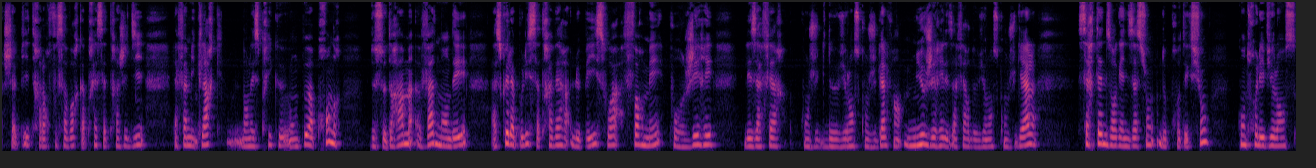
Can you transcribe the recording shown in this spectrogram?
chapitre. Alors il faut savoir qu'après cette tragédie, la famille Clark, dans l'esprit qu'on peut apprendre de ce drame, va demander à ce que la police à travers le pays soit formée pour gérer les affaires de violence conjugale, enfin mieux gérer les affaires de violence conjugale. Certaines organisations de protection contre les violences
